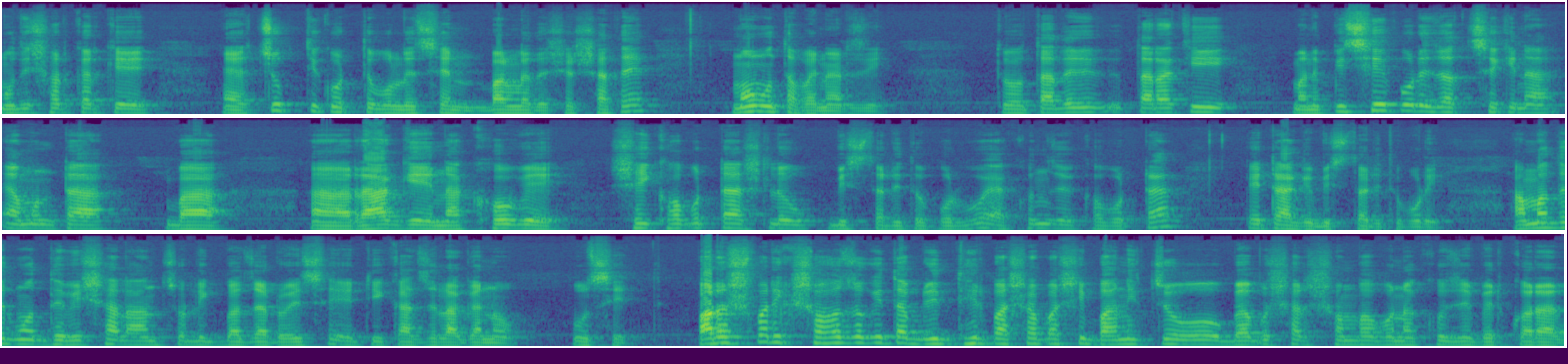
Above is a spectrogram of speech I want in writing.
মোদি সরকারকে চুক্তি করতে বলেছেন বাংলাদেশের সাথে? মমতা ব্যানার্জি। তো তাদের, তারা কি মানে পিছিয়ে পড়ে যাচ্ছে কিনা এমনটা বা রাগে না ক্ষোভে, সেই খবরটা আসলেও বিস্তারিত পড়ব। এখন যে খবরটা এটা আগে বিস্তারিত পড়ি। আমাদের মধ্যে বিশাল আঞ্চলিক বাজার রয়েছে, এটি কাজে লাগানো উচিত। পারস্পরিক সহযোগিতা বৃদ্ধির পাশাপাশি বাণিজ্য ও ব্যবসার সম্ভাবনা খুঁজে বের করার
